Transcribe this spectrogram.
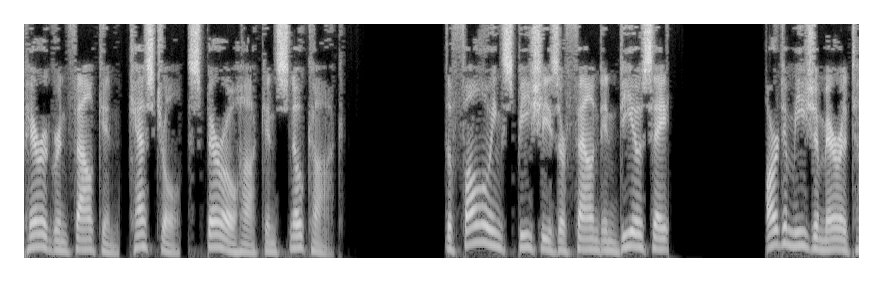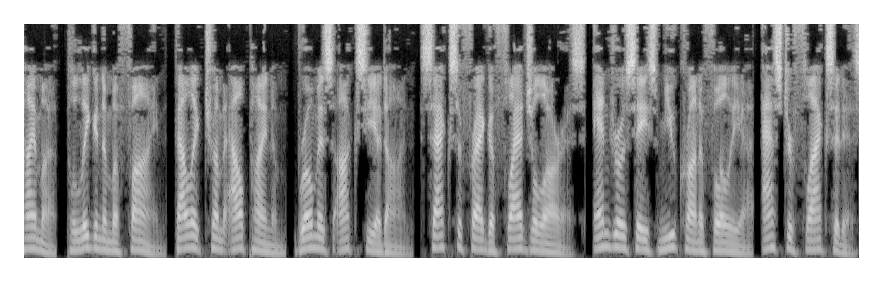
peregrine falcon, kestrel, sparrowhawk and snowcock. The following species are found in Deosai Artemisia maritima, Polygonum affine, Thalictrum alpinum, Bromus oxyodon, Saxifraga flagellaris, Androsace mucronifolia, Aster flaccidus,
